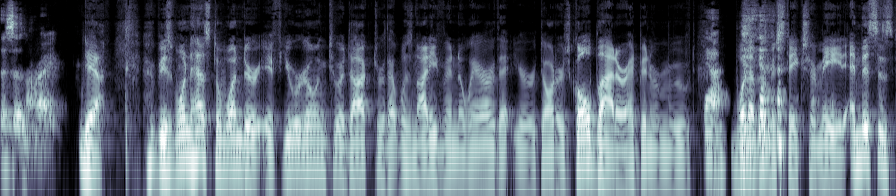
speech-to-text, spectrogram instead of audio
this isn't right. Yeah, because one has to wonder if you were going to a doctor that was not even aware that your daughter's gallbladder had been removed. Yeah. what other mistakes are made? And this is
